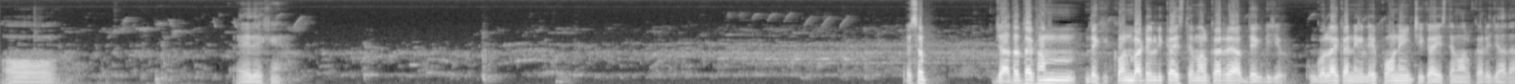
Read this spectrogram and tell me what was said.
और ये देखें। ये सब ज़्यादा तक हम, देखिए कौन बाटली का इस्तेमाल कर रहे हैं, आप देख लीजिए। गोलाई करने के लिए पौने इंची का इस्तेमाल करें ज़्यादा।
